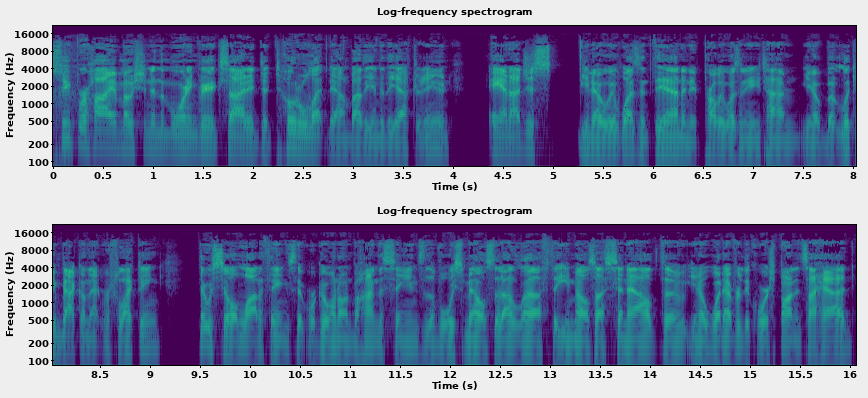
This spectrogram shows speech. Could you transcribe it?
super high emotion in the morning, very excited to total letdown by the end of the afternoon. And I just, you know, it wasn't then and it probably wasn't any time, you know, but looking back on that, reflecting, there was still a lot of things that were going on behind the scenes. The voicemails that I left, the emails I sent out, the, you know, whatever the correspondence I had.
